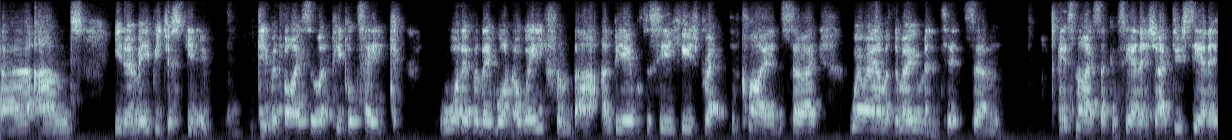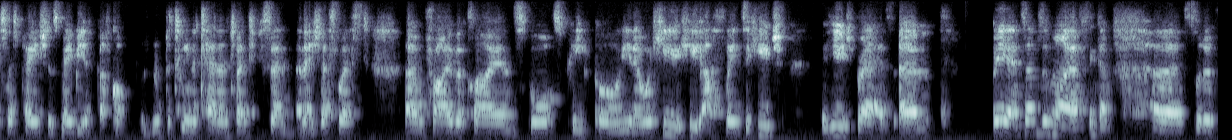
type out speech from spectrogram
uh, and you know maybe just you know give advice and let people take whatever they want away from that and be able to see a huge breadth of clients so I where I am at the moment it's um, it's nice. I can see NHS. I do see NHS patients. Maybe I've got between a 10 and 20 percent NHS list. Um, private clients, sports people. You know, a huge, huge athletes, a huge, a huge breadth. Um, but yeah, in terms of my, I think I've uh, sort of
